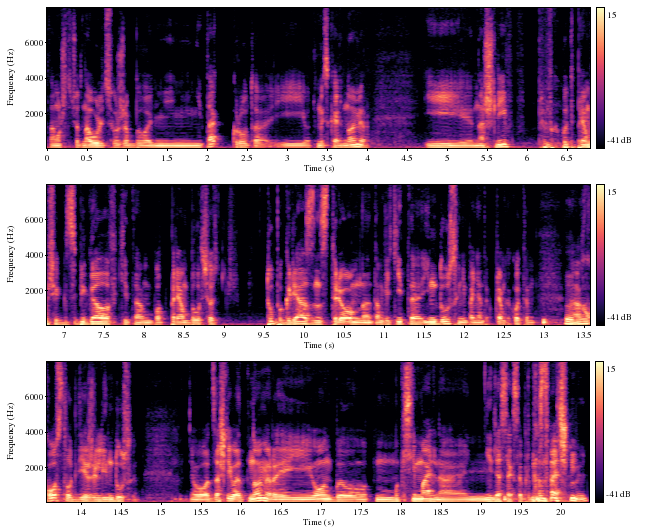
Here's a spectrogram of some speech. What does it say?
потому что что-то на улице уже было не, не, не так круто. И вот мы искали номер и нашли в, в какой-то прям вообще забегаловке, там вот прям было все тупо грязно, стрёмно, там какие-то индусы непонятно, прям какой-то угу. а, хостел, где жили индусы. Вот, зашли в этот номер, и он был максимально не для секса предназначенный.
